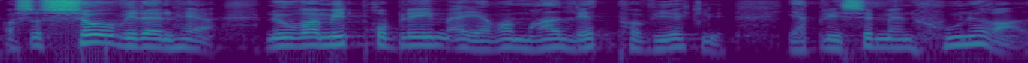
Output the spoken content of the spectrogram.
og så så vi den her. Nu var mit problem, at jeg var meget let på virkelig. Jeg blev simpelthen hunderad.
